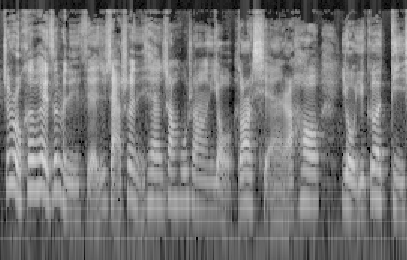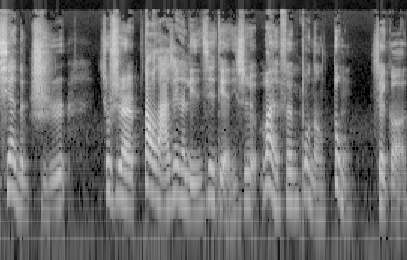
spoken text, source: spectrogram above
就是我可不可以这么理解？就假设你现在账户上有多少钱，然后有一个底线的值，就是到达这个临界点，你是万分不能动这个。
